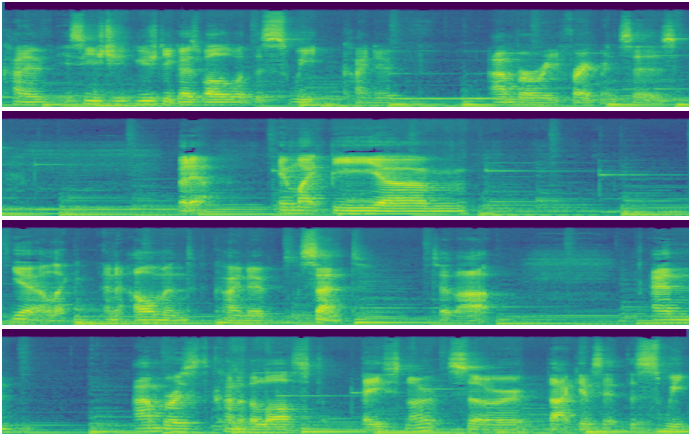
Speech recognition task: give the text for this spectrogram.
kind of it usually, usually goes well with the sweet kind of ambery fragrances. But it, it might be, um, yeah, like an almond kind of scent to that. And amber is kind of the last base note, so that gives it the sweet,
